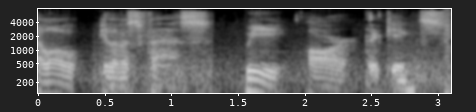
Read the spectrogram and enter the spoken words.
Hello, Ilves fans. We are the Kings.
